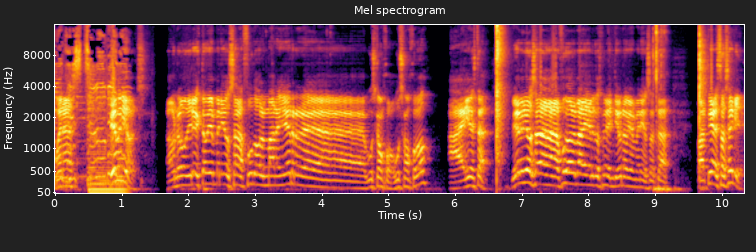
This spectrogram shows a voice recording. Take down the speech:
buenas. Bienvenidos a un nuevo directo, bienvenidos a Football Manager. eh, busca un juego, busca un juego. Ahí está. Bienvenidos a Football Manager 2021, bienvenidos a esta partida de esta serie.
